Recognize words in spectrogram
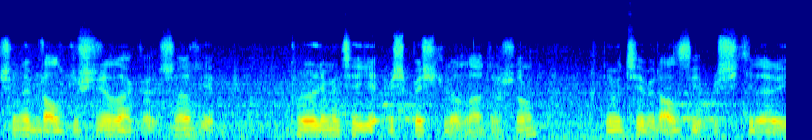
Şimdi biraz düşeceğiz arkadaşlar. Pro limiti 75 kilo zaten şu an. Limiti biraz 72'lere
